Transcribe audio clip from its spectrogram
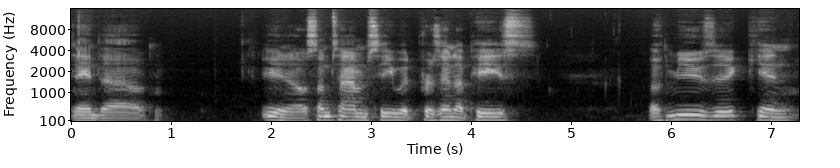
And, uh, you know, sometimes he would present a piece of music, and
